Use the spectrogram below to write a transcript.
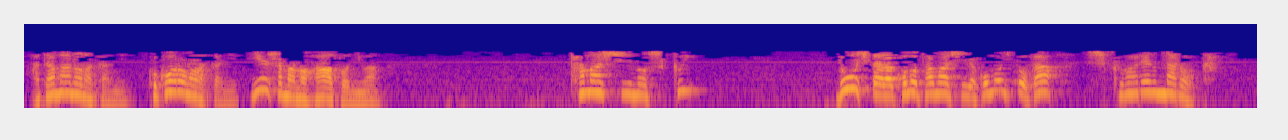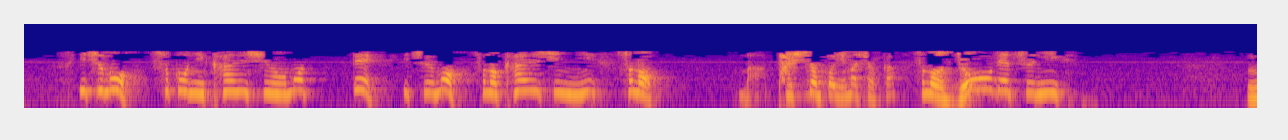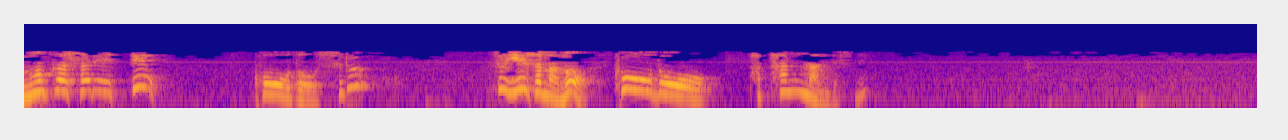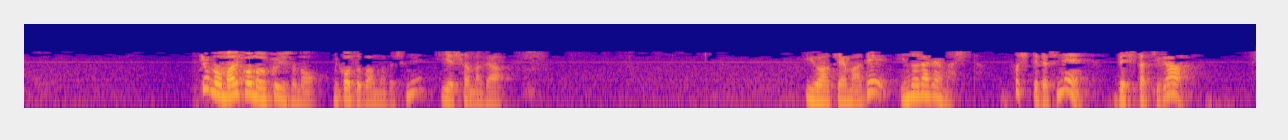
頭の中に、心の中に、イエス様のハートには、魂の救い、どうしたらこの魂が、この人が救われるんだろうか。いつもそこに関心を持って、いつもその関心に、その、まあ、パッションと言いましょうか。その情熱に動かされて行動するそれイエス様の行動パターンなんですね。今日のマルコの福音書の御言葉もですね、イエス様が夜明けまで祈られました。そしてですね、弟子たちが、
